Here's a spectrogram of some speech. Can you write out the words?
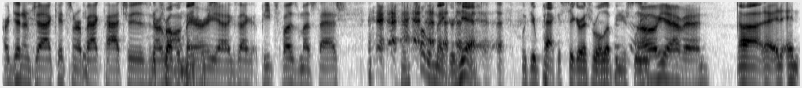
our denim jackets and our back patches and The our long hair. Yeah, exactly. Peach fuzz mustache. Troublemakers, yeah, with your pack of cigarettes rolled up in your sleeve. Oh yeah, man. Uh, and, and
